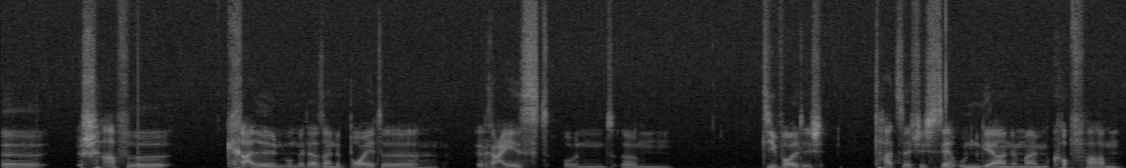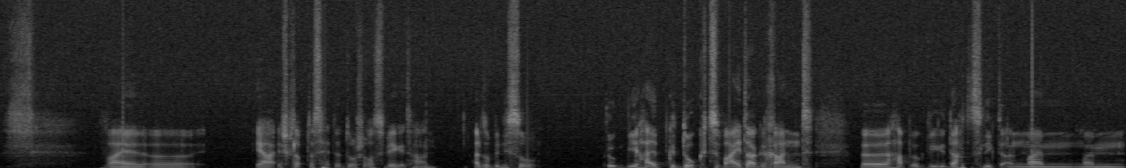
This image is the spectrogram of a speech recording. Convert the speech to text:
äh, scharfe Krallen, womit er seine Beute reißt. Und ähm, die wollte ich tatsächlich sehr ungern in meinem Kopf haben, weil, äh, ja, ich glaube, das hätte durchaus wehgetan. Also bin ich so irgendwie halb geduckt weitergerannt, äh, habe irgendwie gedacht, es liegt an meinem, meinem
